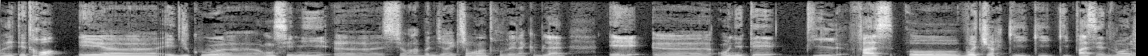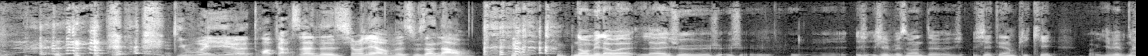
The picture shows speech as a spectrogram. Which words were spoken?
On était trois. Et, euh, et du coup, euh, on s'est mis euh, sur la bonne direction. On a trouvé la Qibla. Et euh, on était pile face aux voitures qui, qui, qui passaient devant nous. qui voyaient euh, trois personnes sur l'herbe sous un arbre. Non, mais là, ouais, là, je, je- je- j'ai besoin de, été impliqué il y avait, non,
